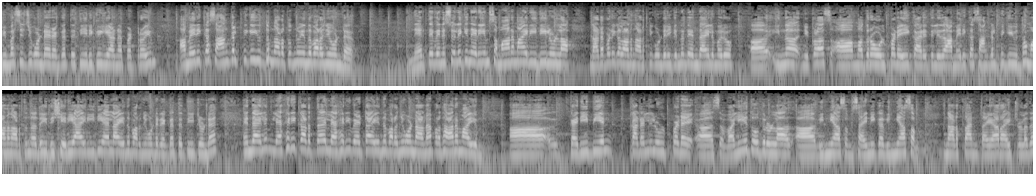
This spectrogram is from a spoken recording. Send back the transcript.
വിമർശിച്ചുകൊണ്ട് രംഗത്തെത്തിയിരിക്കുകയാണ് പെട്രോയും. അമേരിക്ക സാങ്കല്പിക യുദ്ധം നടത്തുന്നു എന്ന് പറഞ്ഞുകൊണ്ട് നേരത്തെ വെനസ്വേലയ്ക്ക് നേരെയും സമാനമായ രീതിയിലുള്ള നടപടികളാണ് നടത്തിക്കൊണ്ടിരിക്കുന്നത്. എന്തായാലും ഒരു ഇന്ന് നിക്കോളാസ് മദുറോ ഉൾപ്പെടെ ഈ കാര്യത്തിൽ ഇത് അമേരിക്ക സാങ്കല്പിക യുദ്ധമാണ് നടത്തുന്നത്. ഇത് ശരിയായ രീതിയല്ല എന്ന് പറഞ്ഞുകൊണ്ട് രംഗത്തെത്തിയിട്ടുണ്ട്. എന്തായാലും ലഹരി കടത്ത് ലഹരി വേട്ട എന്ന് പറഞ്ഞുകൊണ്ടാണ് പ്രധാനമായും കരീബിയൻ കടലിൽ ഉൾപ്പെടെ വലിയ തോതിലുള്ള വിന്യാസം സൈനിക വിന്യാസം നടത്താൻ തയ്യാറായിട്ടുള്ളത്.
